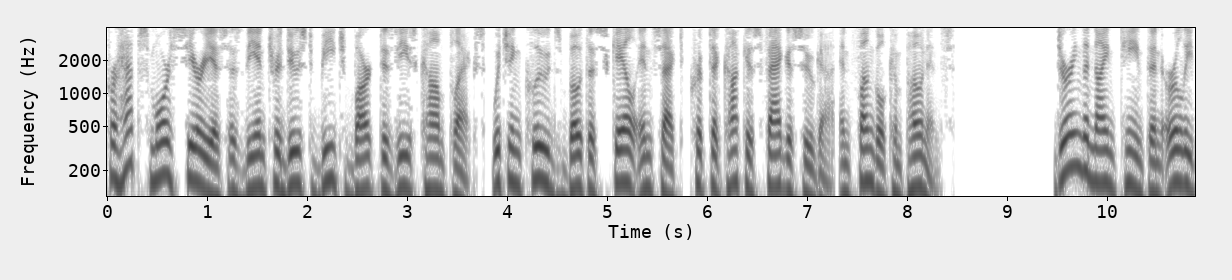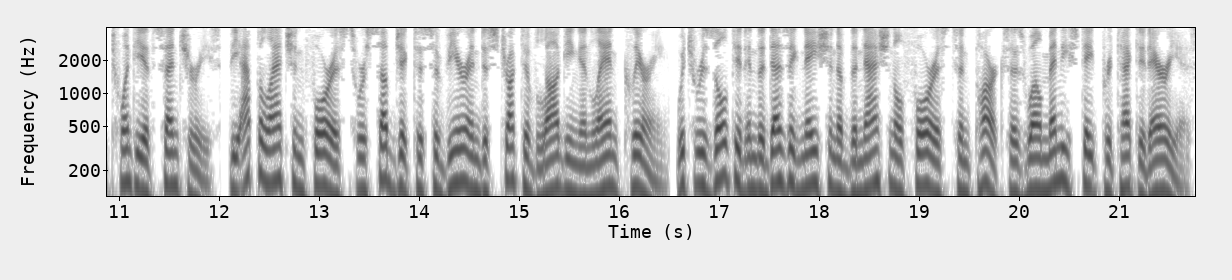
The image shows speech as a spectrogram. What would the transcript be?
Perhaps more serious is the introduced beech bark disease complex, which includes both a scale insect Cryptococcus and fungal components. During the 19th and early 20th centuries, the Appalachian forests were subject to severe and destructive logging and land clearing, which resulted in the designation of the national forests and parks as well many state-protected areas.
